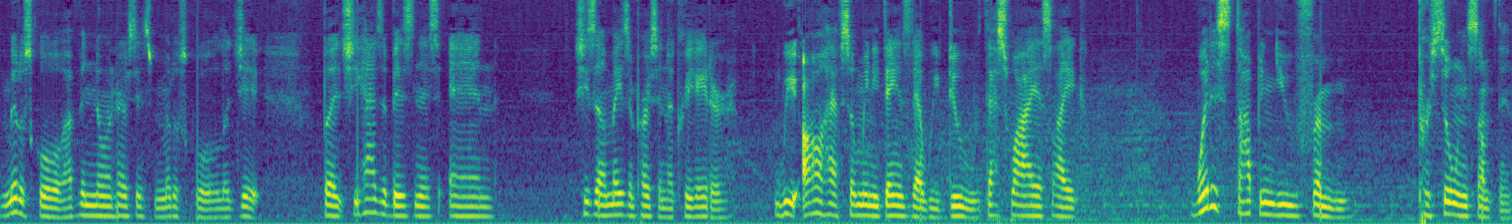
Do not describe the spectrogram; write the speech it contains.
middle school. I've been knowing her since middle school, legit. But she has a business and she's an amazing person, a creator. We all have so many things that we do. That's why it's like, what is stopping you from pursuing something?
